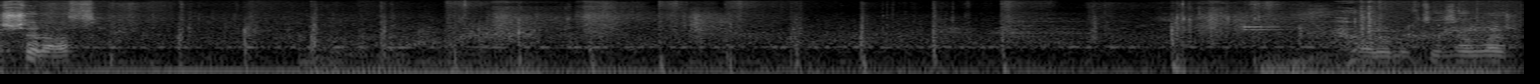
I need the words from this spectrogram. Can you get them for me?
Więc spróbujemy jeszcze raz. Dobra, mnie ktoś zauważył.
